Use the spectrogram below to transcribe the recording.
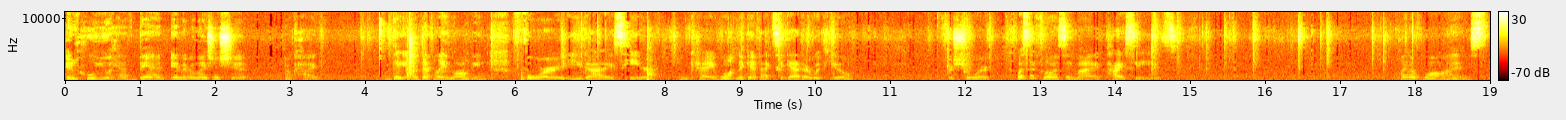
and who you have been in the relationship okay? They are definitely longing for you guys here okay? Wanting to get back together with you for sure what's influencing my Pisces Queen of Wands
